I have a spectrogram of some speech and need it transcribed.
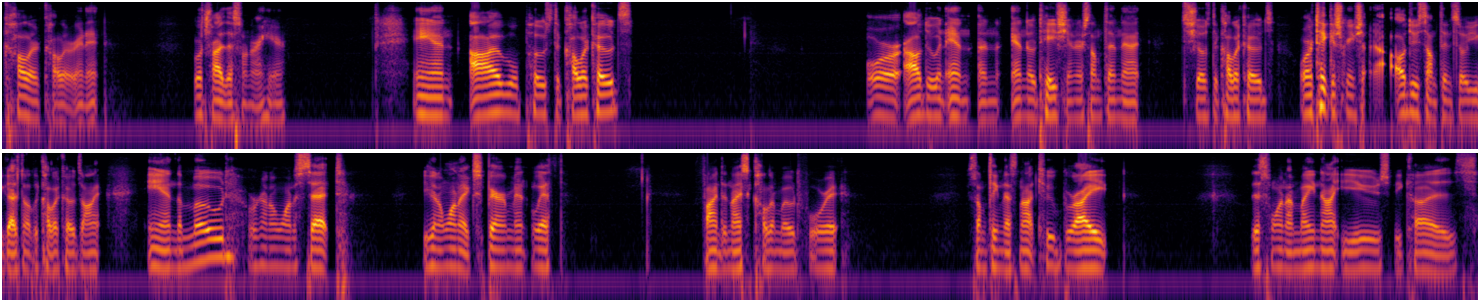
color color in it. We'll try this one right here. And I will post the color codes or I'll do an, an, an annotation or something that shows the color codes or take a screenshot I'll do something so you guys know the color codes on it. And the mode we're gonna want to set you're gonna want to experiment with find a nice color mode for it. Something that's not too bright. This one I might not use because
